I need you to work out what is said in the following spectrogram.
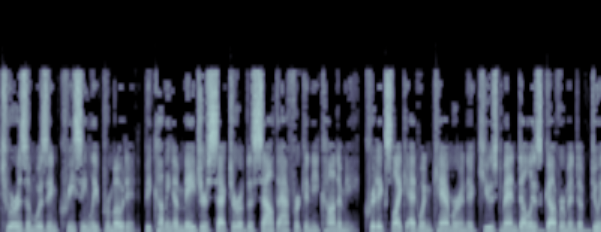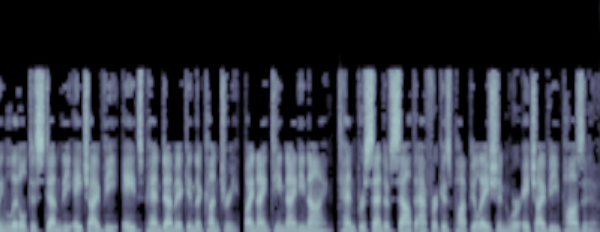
tourism was increasingly promoted, becoming a major sector of the South African economy. Critics like Edwin Cameron accused Mandela's government of doing little to stem the HIV AIDS pandemic in the country. By 1999, 10% of South Africa's population were HIV positive.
